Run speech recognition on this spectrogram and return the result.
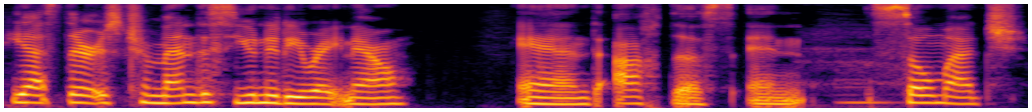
yes, there is tremendous unity right now and achdus and so much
